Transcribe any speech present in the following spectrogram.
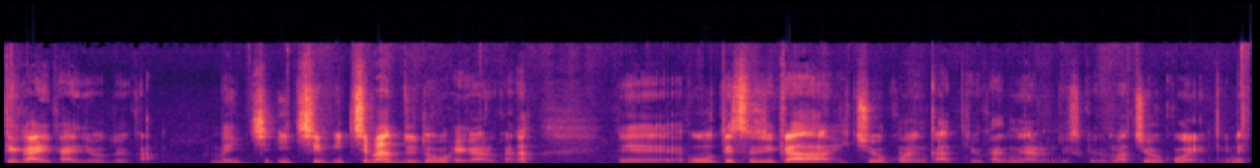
でかい会場というか、まあ一、一一番というと語弊があるかな、えー、大手筋か中央公園かっていう感じになるんですけど、まあ、中央公園っていうね。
